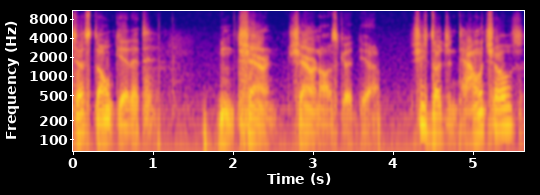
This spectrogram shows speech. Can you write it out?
Just don't get it. Mm, Sharon, Sharon Osgood, yeah. She's judging talent shows.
